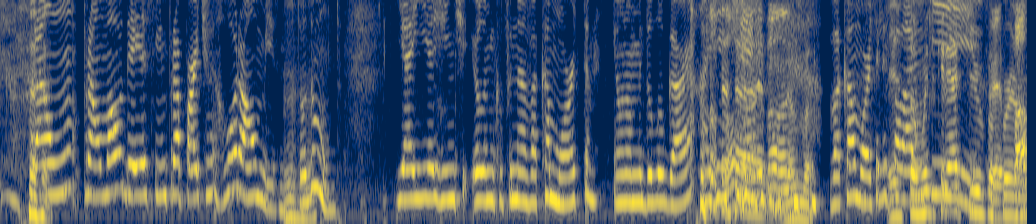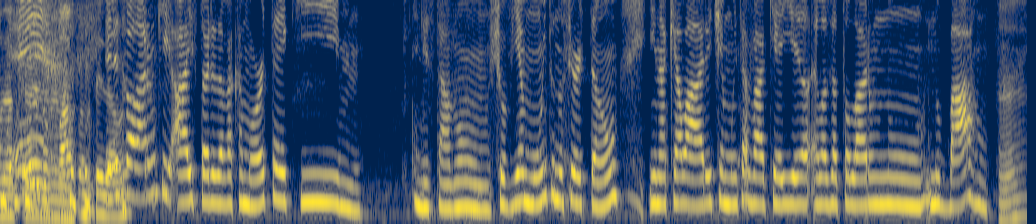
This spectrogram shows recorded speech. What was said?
pra, um, pra uma aldeia, assim, pra parte rural mesmo, Uhum. todo mundo. E aí a gente, eu lembro que eu fui na Vaca Morta, é o nome do lugar. A gente. é. Vaca Morta, eles, Eles falaram são muito que. criativos pra É, pôr papo, nome nas É. coisas né? papo, não sei de Eles onde. falaram que a história da vaca morta é que hum, eles estavam. chovia muito no sertão e naquela área tinha muita vaca. E aí elas atolaram no, no barro Ah,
